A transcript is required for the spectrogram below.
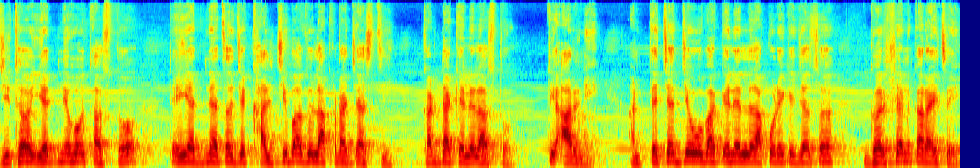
जिथं यज्ञ होत असतो ते यज्ञाचं जे खालची बाजू लाकडाची असती खड्डा केलेला असतो ती आरणी. आणि त्याच्यात जे उभा केलेलं लाकूड आहे की ज्याचं घर्षण करायचं आहे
